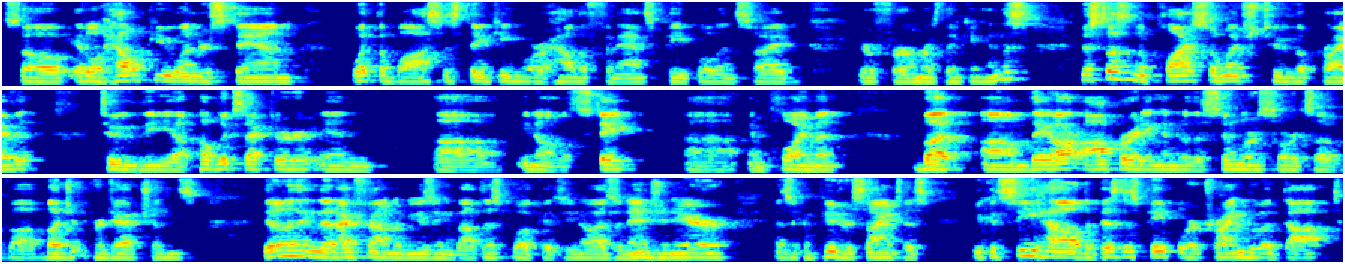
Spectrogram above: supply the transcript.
So it'll help you understand what the boss is thinking or how the finance people inside your firm are thinking. And this this doesn't apply so much to the private to the uh, public sector in uh, you know state uh, employment, but um, they are operating under the similar sorts of uh, budget projections. The other thing that I found amusing about this book is, you know, as an engineer, as a computer scientist, you can see how the business people are trying to adopt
